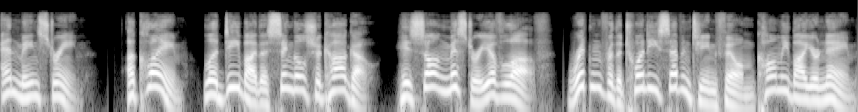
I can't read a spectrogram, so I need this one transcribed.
and mainstream acclaim. La D by the single Chicago, his song Mystery of Love, written for the 2017 film Call Me By Your Name,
